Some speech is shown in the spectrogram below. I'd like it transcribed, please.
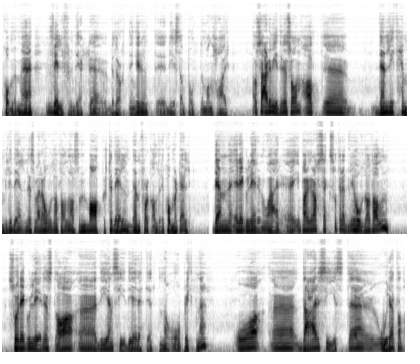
komme med velfunderte betraktninger rundt eh, de standpunktene man har. Og så er det videre sånn at den litt hemmelige delen som er av hovedavtalen, altså den bakerste delen, den folk aldri kommer til, den regulerer noe her. I paragraf 36 i hovedavtalen så reguleres da eh, de gjensidige rettighetene og pliktene. Og eh, der sies det ordrett at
